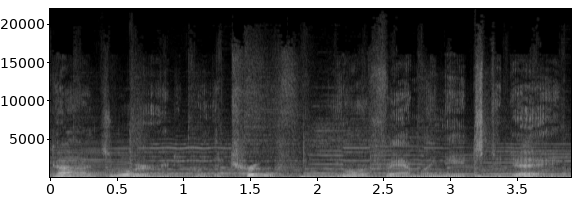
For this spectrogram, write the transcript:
God's Word for the truth your family needs today.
